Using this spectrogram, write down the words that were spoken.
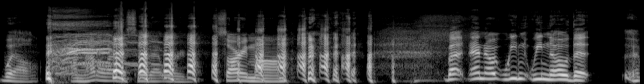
Well, I'm not allowed to say that word. Sorry, mom. but I know we we know that uh,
